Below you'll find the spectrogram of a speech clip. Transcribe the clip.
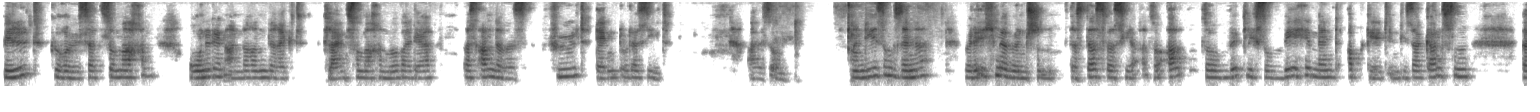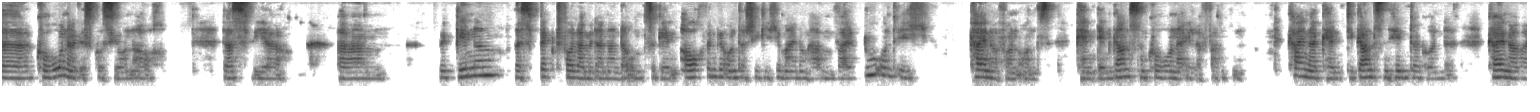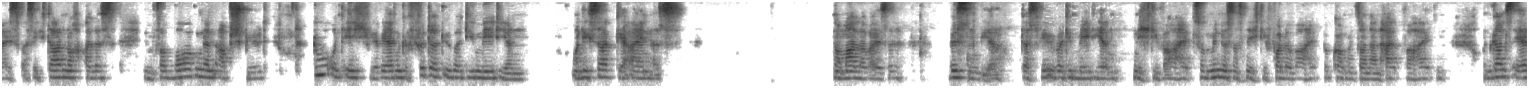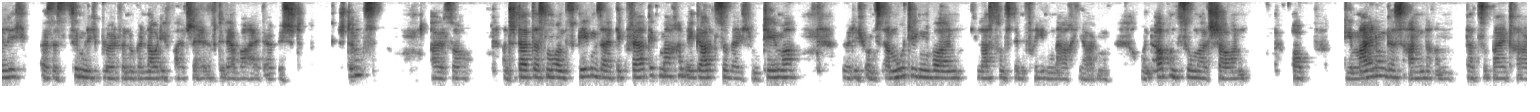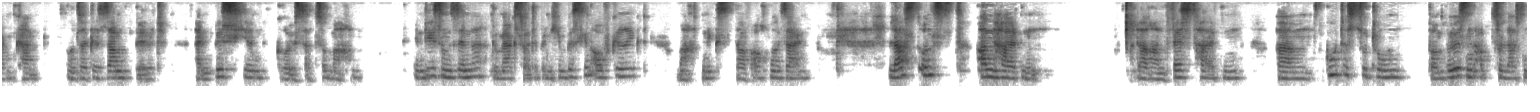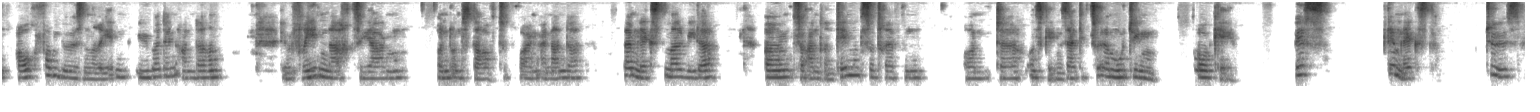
Bild größer zu machen, ohne den anderen direkt klein zu machen, nur weil der was anderes fühlt, denkt oder sieht. Also in diesem Sinne würde ich mir wünschen, dass das, was hier also, also wirklich so vehement abgeht in dieser ganzen äh, Corona-Diskussion auch, dass wir ähm, beginnen, respektvoller miteinander umzugehen, auch wenn wir unterschiedliche Meinungen haben, weil du und ich, keiner von uns kennt den ganzen Corona-Elefanten. Keiner kennt die ganzen Hintergründe. Keiner weiß, was sich da noch alles im Verborgenen abspielt. Du und ich, wir werden gefüttert über die Medien. Und ich sage dir eines, normalerweise wissen wir, dass wir über die Medien nicht die Wahrheit, zumindest nicht die volle Wahrheit bekommen, sondern Halbwahrheiten. Und ganz ehrlich, es ist ziemlich blöd, wenn du genau die falsche Hälfte der Wahrheit erwischt. Stimmt's? Also, anstatt dass wir uns gegenseitig fertig machen, egal zu welchem Thema, würde ich uns ermutigen wollen, lasst uns dem Frieden nachjagen und ab und zu mal schauen, ob die Meinung des anderen dazu beitragen kann, unser Gesamtbild ein bisschen größer zu machen. In diesem Sinne, du merkst, heute bin ich ein bisschen aufgeregt, macht nichts, darf auch mal sein. Lasst uns anhalten, daran festhalten, ähm, Gutes zu tun, vom Bösen abzulassen, auch vom Bösen reden über den anderen, dem Frieden nachzujagen und uns darauf zu freuen, einander beim nächsten Mal wieder ähm, zu anderen Themen zu treffen und äh, uns gegenseitig zu ermutigen. Okay, bis demnächst. Tschüss.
